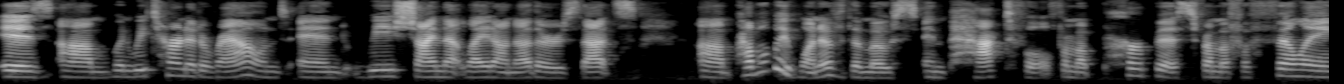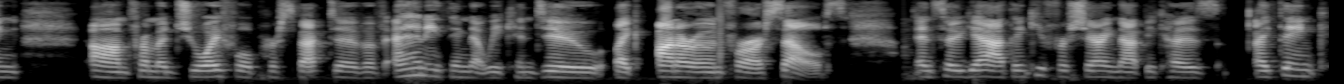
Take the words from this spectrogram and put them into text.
is um, when we turn it around and we shine that light on others that's um, probably one of the most impactful from a purpose from a fulfilling um, from a joyful perspective of anything that we can do like on our own for ourselves and so yeah thank you for sharing that because i think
